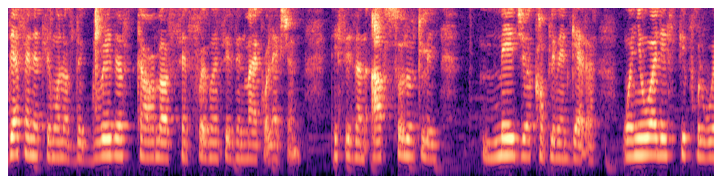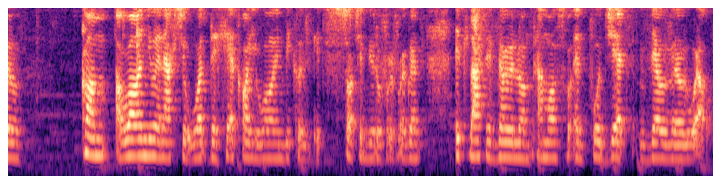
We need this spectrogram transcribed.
Definitely one of the greatest caramel scent fragrances in my collection. This is an absolutely major compliment getter when you wear this people will come around you and ask you what the heck are you wearing? Because it's such a beautiful fragrance. It lasts a very long time also and projects very very well.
